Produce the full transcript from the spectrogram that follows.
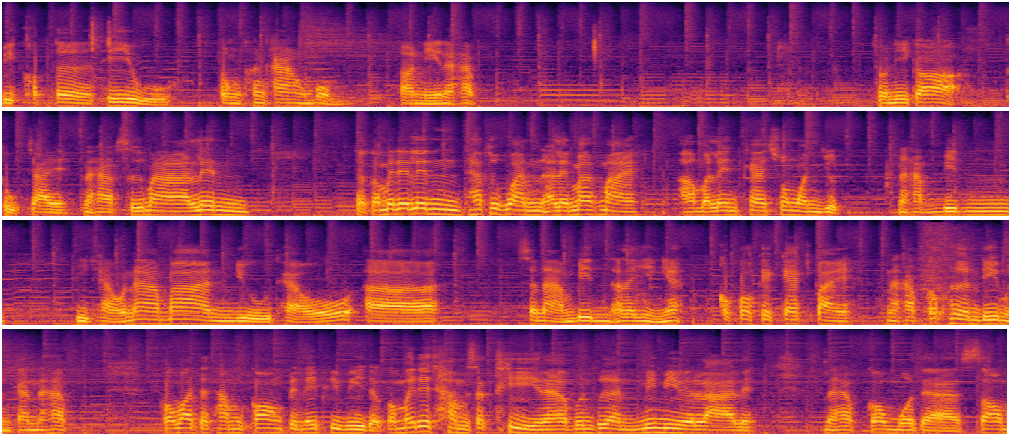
Big Copter ที่อยู่ตรงข้างๆของผมตอนนี้นะครับ ตัวนี้ก็ถูกใจนะครับ ซื้อมาเล่น แต่ก็ไม่ได้เล่นแทบทุกวันอะไรมากมาย เอามาเล่นแค่ช่วงวันหยุดนะครับ บินอยู่แถวหน้าบ้านอยู่แถวสนามบินอะไรอย่างเงี้ยก็ก็แก๊กๆไปนะครับ ก็เพลินดีเหมือนกันนะครับ ก็ว่าจะทำกล้องเป็น APV แต่ก็ไม่ได้ทำสักทีนะครับเพื่อนๆไม่มีเวลาเลยนะครับก็มัวแต่ซ่อม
